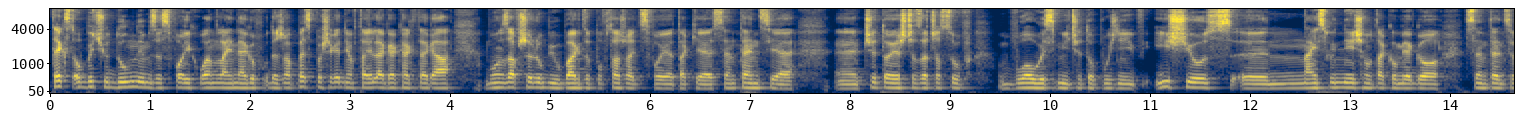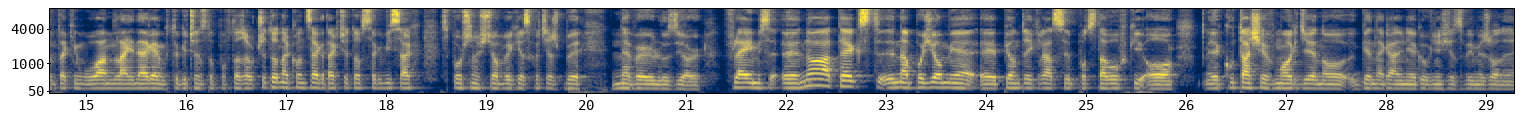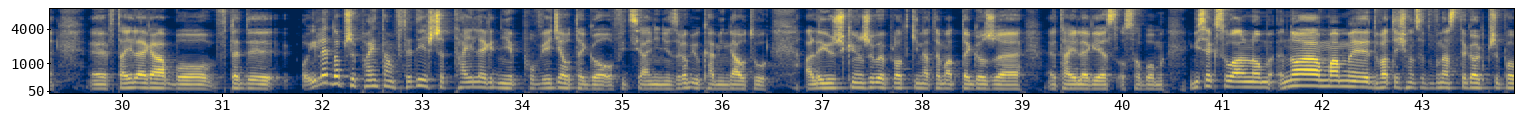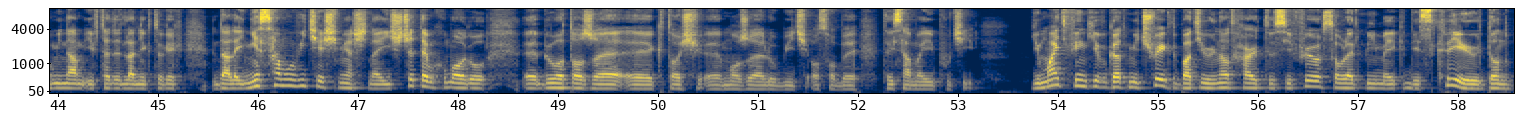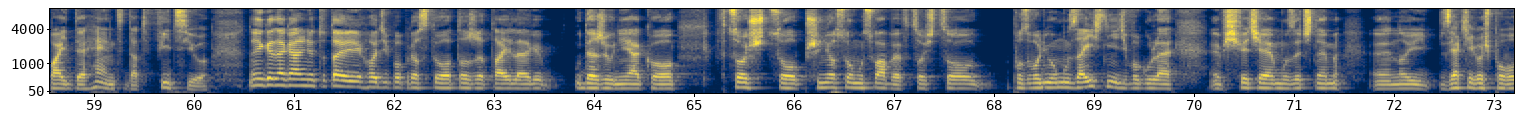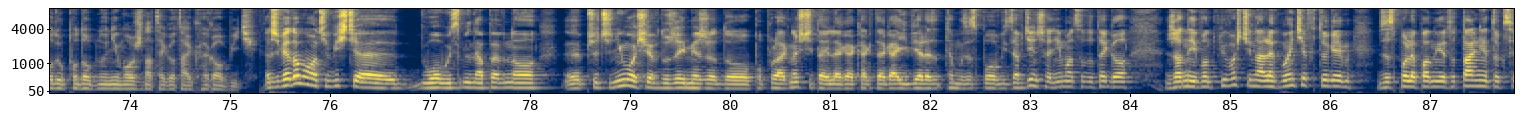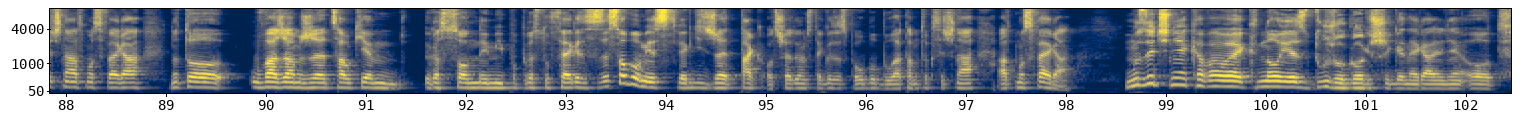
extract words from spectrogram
Tekst o byciu dumnym ze swoich one-linerów uderza bezpośrednio w Tylera Cartera, bo on zawsze lubił bardzo powtarzać swoje takie sentencje, e, czy to jeszcze za czasów Woły Me, czy to później w Issues. E, najsłynniejszą taką jego sentencją, takim one-linerem, który często powtarzał, czy to na koncertach, czy to w serwisach społecznościowych jest chociażby Never Lose Your Flames. E, no a tekst na poziomie piątej klasy podstawówki o kutasie w mordzie, no generalnie również jest wymierzony w Tylera, bo wtedy, o ile dobrze pamiętam, wtedy jeszcze Tyler nie powiedział tego oficjalnie, nie zrobił coming outu, ale już krążyły plotki na temat tego, że Tyler jest osobą biseksualną. No a mamy 2012 rok, przypominam, i wtedy dla niektórych dalej niesamowicie śmieszne i szczytem humoru e, było to, że e, ktoś e, może lubić osoby tej samej płci. You might think you've got me tricked, but you're not hard to see through, so let me make this clear. Don't bite the hand that fits you. No i generalnie tutaj chodzi po prostu o to, że Tyler uderzył niejako w coś, co przyniosło mu sławę, w coś, co pozwoliło mu zaistnieć w ogóle w świecie muzycznym, e, no i z jakiegoś powodu podobno nie można tego tak robić. Znaczy wiadomo, oczywiście Wallace mi na pewno e, przyczyniło się w dużej mierze do popularności Taylora Cartera i wiele temu zespołowi zawdzięcza, nie ma co do tego żadnej wątpliwości, no ale w momencie, w którym w zespole panuje totalnie toksyczna atmosfera, no to uważam, że całkiem rozsądnym i po prostu fair ze sobą jest stwierdzić, że tak, odszedłem z tego zespołu, bo była tam toksyczna atmosfera. Muzycznie kawałek no jest dużo gorszy generalnie od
